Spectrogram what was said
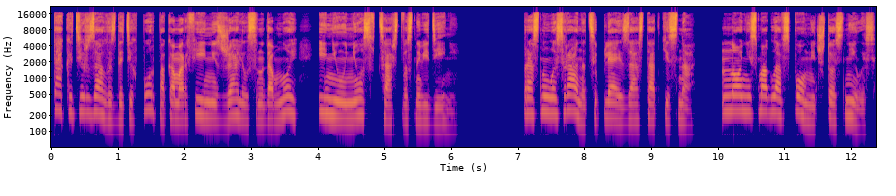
Так и терзалась до тех пор, пока Морфей не сжалился надо мной и не унес в царство сновидений. Проснулась рано, цепляясь за остатки сна, но не смогла вспомнить, что снилось.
